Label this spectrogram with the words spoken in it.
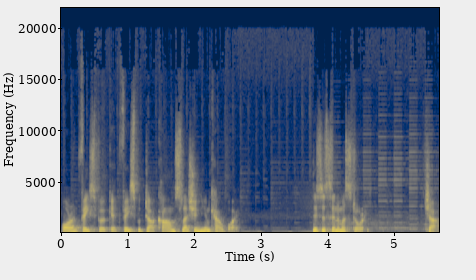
or on Facebook at facebook.com slash Indian Cowboy. This is Sinema Story. Ciao.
